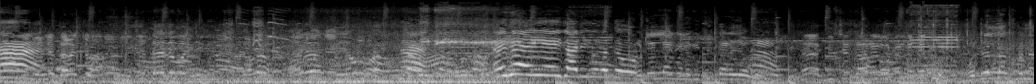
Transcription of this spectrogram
হ্যাঁ। হ্যাঁ। এই যে এই এই। হোটেল লাগবে না বিচুর ধারে যাব। হ্যাঁ। হোটেল লাগবে না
